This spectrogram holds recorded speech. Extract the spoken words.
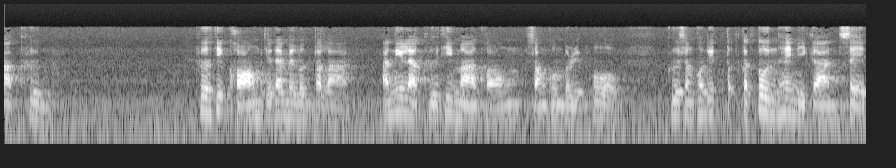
มากขึ้น เพื่อที่ของมันจะได้ไม่ล้นตลาด อันนี้แหละคือที่มาของสังคมบริโภค คือสังคมที่กระตุ้นให้มีการเสพ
